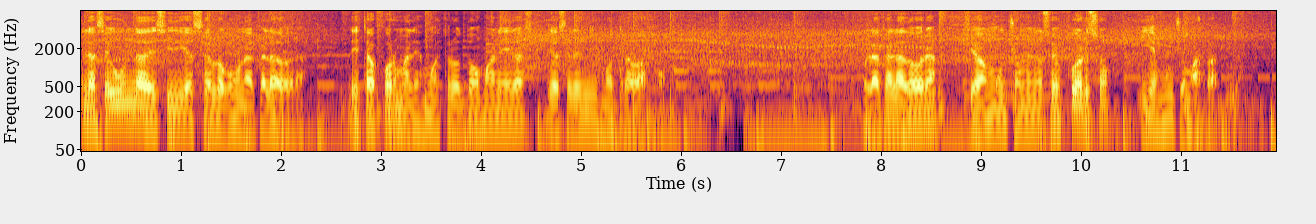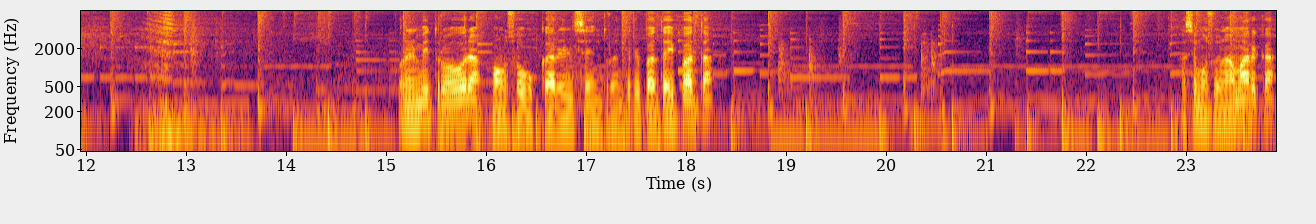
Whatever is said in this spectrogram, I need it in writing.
en la segunda decidí hacerlo con una caladora. De esta forma les muestro dos maneras de hacer el mismo trabajo. Con la caladora lleva mucho menos esfuerzo y es mucho más rápido. Con el metro ahora vamos a buscar el centro entre pata y pata. Hacemos una marca.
